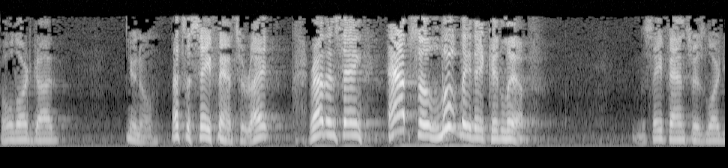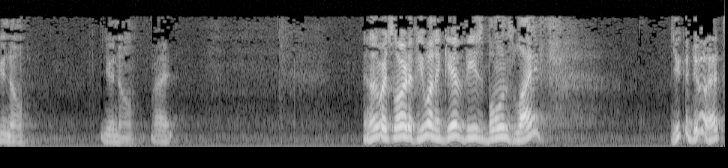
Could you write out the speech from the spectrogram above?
Oh Lord God, you know. That's a safe answer, right? Rather than saying, absolutely they could live. The safe answer is, Lord, you know. You know, right? In other words, Lord, if you want to give these bones life, you can do it.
